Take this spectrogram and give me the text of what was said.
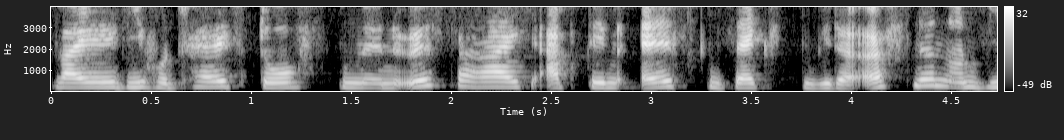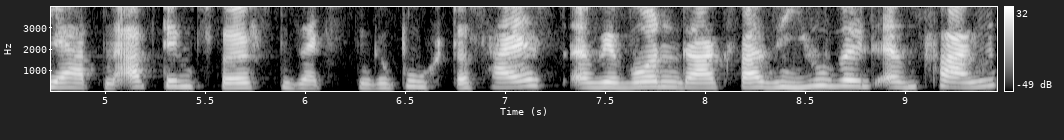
weil die Hotels durften in Österreich ab dem 11.06. wieder öffnen und wir hatten ab dem 12.06. gebucht. Das heißt, äh, wir wurden da quasi jubelnd empfangen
